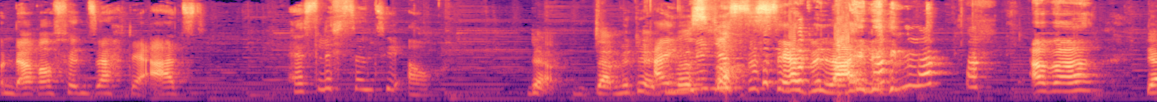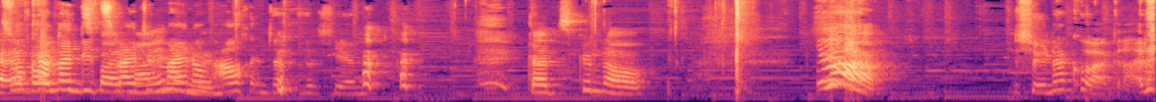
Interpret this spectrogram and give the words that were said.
Und daraufhin sagt der Arzt, hässlich sind sie auch. Ja, damit hätten Eigentlich ist es sehr beleidigend, aber Ja, so kann man die zwei zweite Meinungen. Meinung auch interpretieren. Ganz genau. Ja, Schöner Chor gerade.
